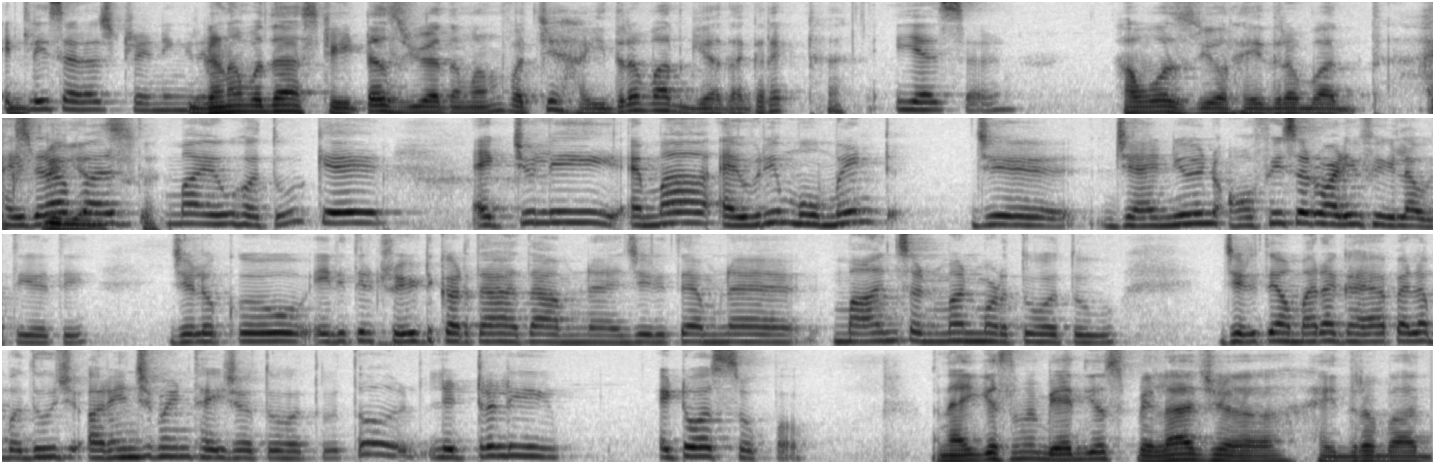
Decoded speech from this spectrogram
એટલી સરસ ટ્રેનિંગ ઘણા બધા સ્ટેટસ જોયા તમારા વચ્ચે હૈદરાબાદ ગયા હતા correct yes sir how was your Hyderabad હૈદરાબાદમાં એવું હતું કે એકચ્યુઅલી એમાં એવરી મોમેન્ટ જે જેન્યુઅન ઓફિસરવાળી ફીલ આવતી હતી. જે લોકો એ રીતે ટ્રીટ કરતા હતા અમને જે રીતે અમને માન સન્માન મળતું હતું. જે રીતે અમારા ગયા પહેલાં બધું જ અરેન્જમેન્ટ થઈ જતું હતું. તો લિટરલી ઇટ વોઝ સુપર અને આઈ ગેસ તમે બે દિવસ પહેલા જ હૈદરાબાદ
